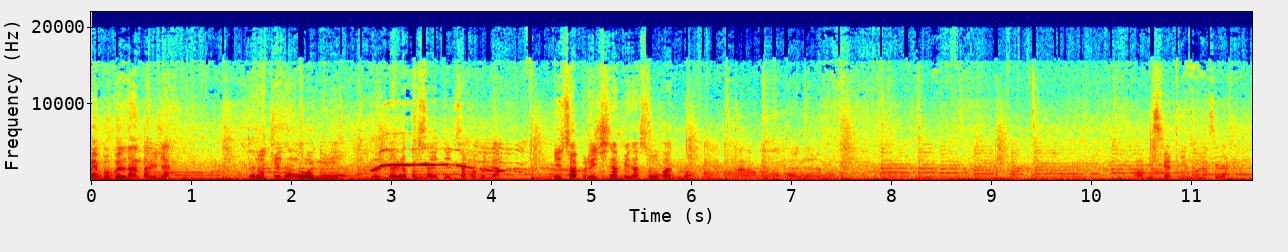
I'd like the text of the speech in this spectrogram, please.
May bubaltaan tayo dyan. Diretso na, ano yan. Lalabas tayo dun sa kabila. Yung sa bridge na pinasukan mo. Ah, okay. Tayo lalabas? Oh, discardin muna sila.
